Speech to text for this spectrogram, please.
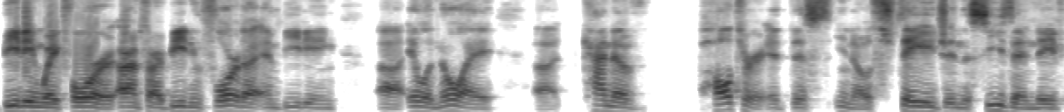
beating Wake Forest, I'm sorry, beating Florida and beating Illinois, kind of halter at this you know stage in the season. They've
